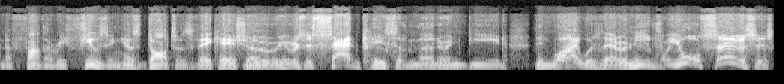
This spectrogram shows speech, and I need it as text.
and a father refusing his daughter's vacation. Oh, here is a sad case of murder indeed. Then why was there a need for your services?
